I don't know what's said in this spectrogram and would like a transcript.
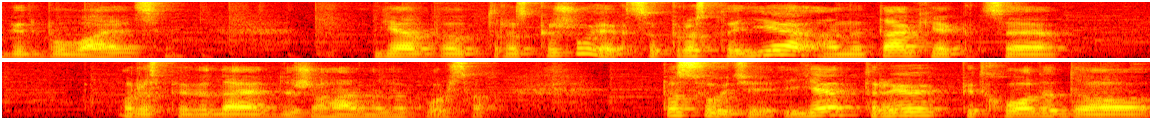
відбувається. Я от розкажу, як це просто є, а не так, як це розповідають дуже гарно на курсах. По суті, є три підходи до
